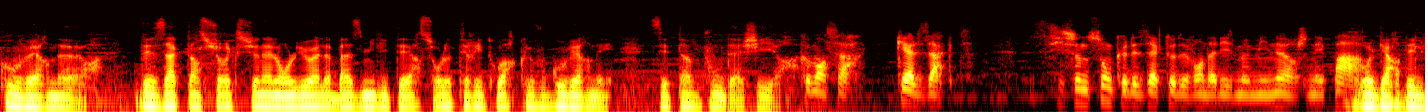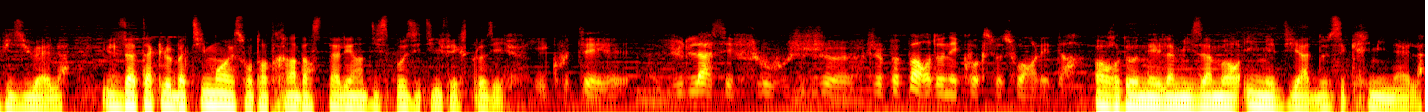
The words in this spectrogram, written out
Gouverneur, des actes insurrectionnels ont lieu à la base militaire sur le territoire que vous gouvernez. C'est à vous d'agir. Comment ça? Quels actes? Si ce ne sont que des actes de vandalisme mineur, je n'ai pas... Regardez le visuel. Ils attaquent le bâtiment et sont en train d'installer un dispositif explosif. Écoutez, vu de là, c'est flou. Je je peux pas ordonner quoi que ce soit en l'état. Ordonnez la mise à mort immédiate de ces criminels.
